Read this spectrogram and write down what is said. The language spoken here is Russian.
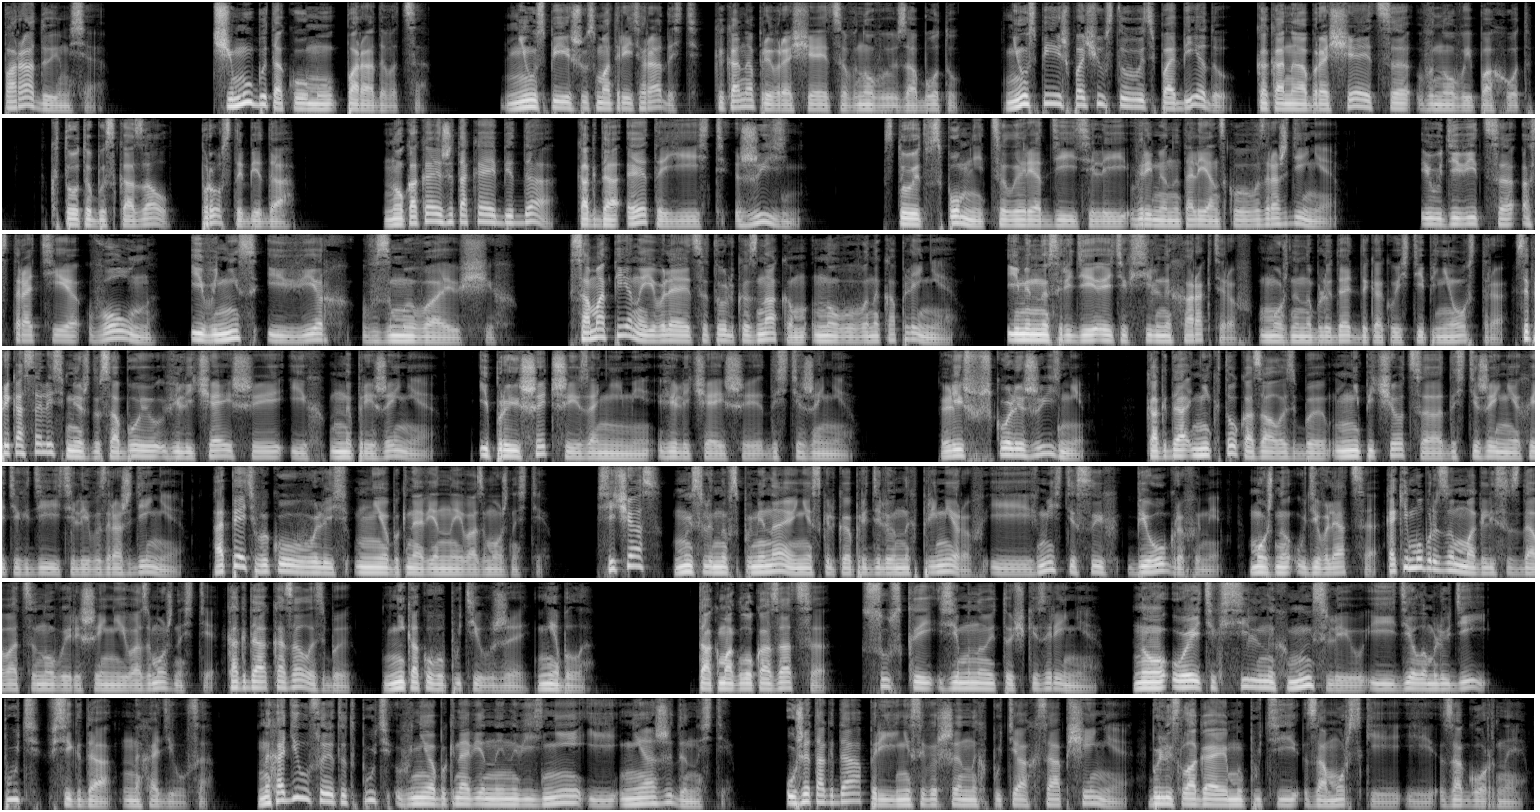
порадуемся. Чему бы такому порадоваться? Не успеешь усмотреть радость, как она превращается в новую заботу. Не успеешь почувствовать победу, как она обращается в новый поход. Кто-то бы сказал, просто беда. Но какая же такая беда, когда это есть жизнь? Стоит вспомнить целый ряд деятелей времен итальянского возрождения и удивиться остроте волн и вниз и вверх взмывающих. Сама пена является только знаком нового накопления. Именно среди этих сильных характеров можно наблюдать, до какой степени остро соприкасались между собою величайшие их напряжения и происшедшие за ними величайшие достижения. Лишь в школе жизни, когда никто, казалось бы, не печется о достижениях этих деятелей Возрождения, опять выковывались необыкновенные возможности. Сейчас мысленно вспоминаю несколько определенных примеров, и вместе с их биографами можно удивляться, каким образом могли создаваться новые решения и возможности, когда, казалось бы, никакого пути уже не было. Так могло казаться с узкой земной точки зрения. Но у этих сильных мыслью и делом людей путь всегда находился. Находился этот путь в необыкновенной новизне и неожиданности. Уже тогда, при несовершенных путях сообщения, были слагаемы пути заморские и загорные.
